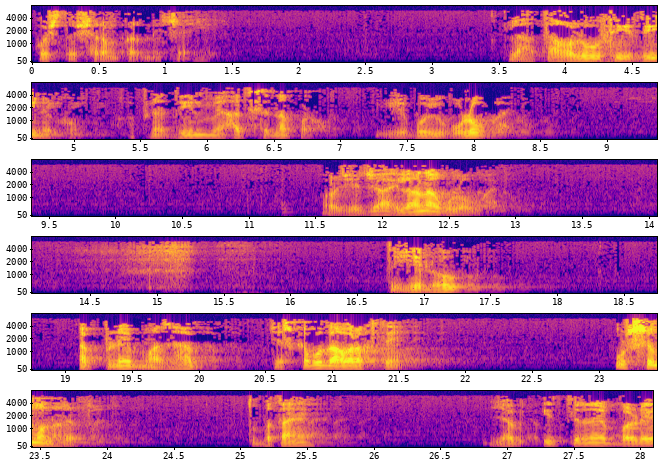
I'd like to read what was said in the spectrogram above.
کچھ تو شرم کرنی چاہیے۔ لا تغلو فی دینکم۔ اپنے دین میں حد سے نہ پڑھو۔ یہ وہی غلوب ہے۔ اور یہ جاہلانہ غلوب ہے۔ تو یہ لوگ اپنے مذہب، جس کا وہ دعوی رکھتے ہیں، اس سے منحرف ہے تو بتائیں، جب اتنے بڑے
